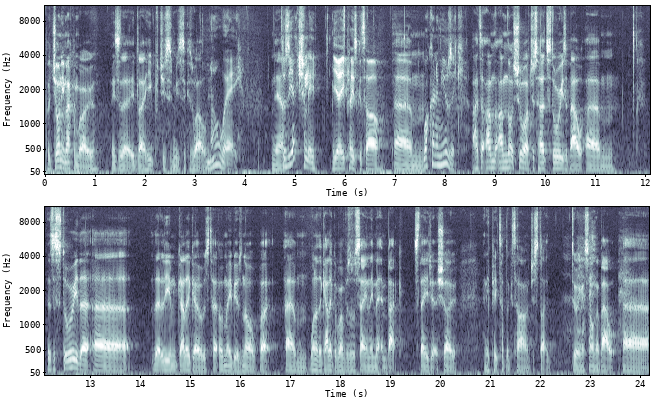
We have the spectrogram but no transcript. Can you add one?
But Johnny McEnroe, he's a, like he produces music as well. No way. Yeah. Does he actually? yeah, he plays guitar. Um, What kind of music? I d- I'm, I'm not sure. I've just heard stories about. Um, there's a story that uh, that Liam Gallagher was, te- or maybe it was Noel, but um, one of the Gallagher brothers was saying they met him backstage at a show, and he picked up the guitar and just started doing a song about uh,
